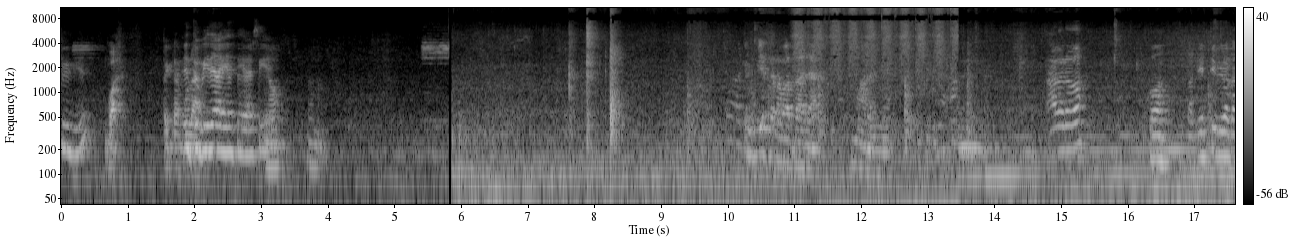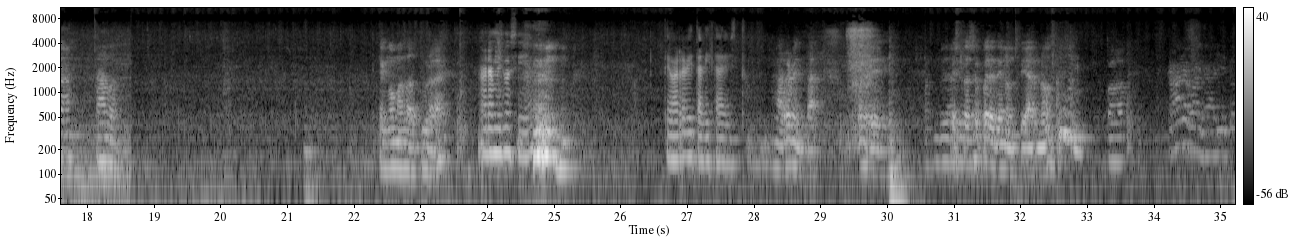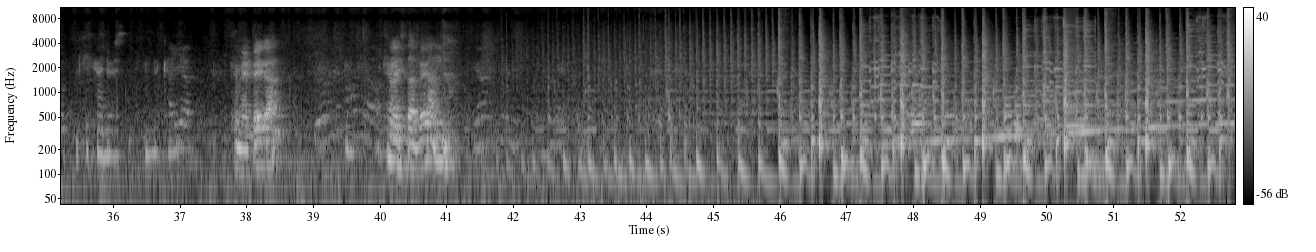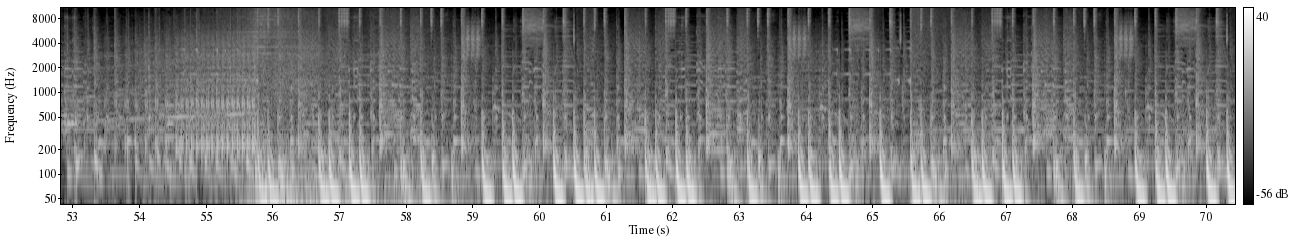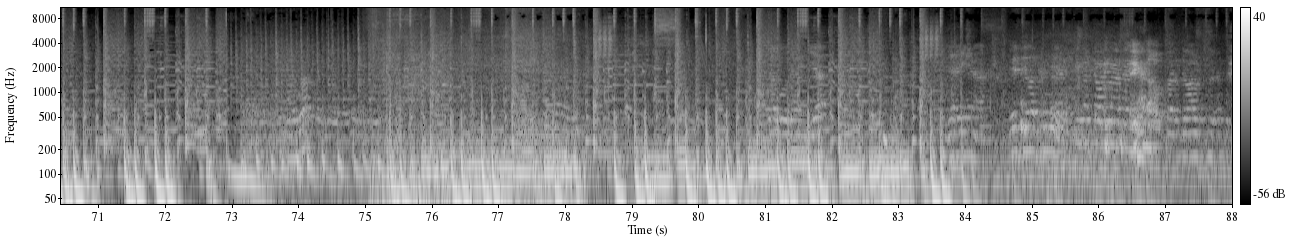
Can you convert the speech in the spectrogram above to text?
Muy bien. Buah, espectacular. En tu vida la había sido así. ¿eh? No, no, no. Empieza la batalla. Madre mía. Agro. La 10 y viola. Tengo más altura, ¿eh? Ahora mismo sí, ¿eh? Te va a revitalizar esto. Va a reventar. Joder. Esto se puede denunciar, ¿no? Fijaros. Que me pega. Que me está pegando.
